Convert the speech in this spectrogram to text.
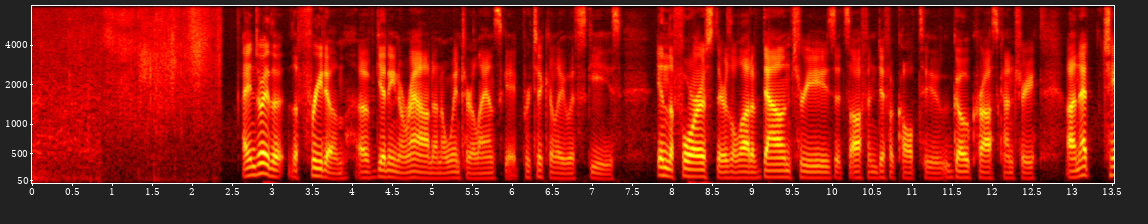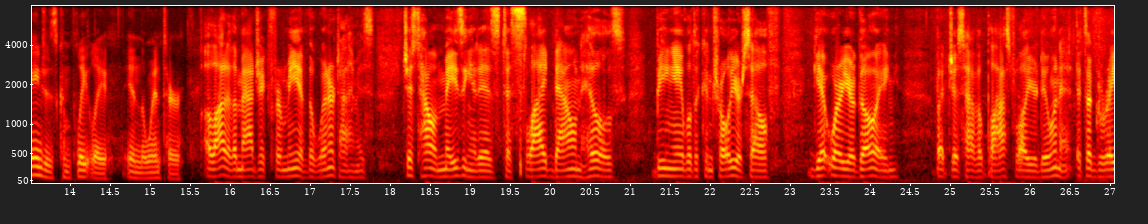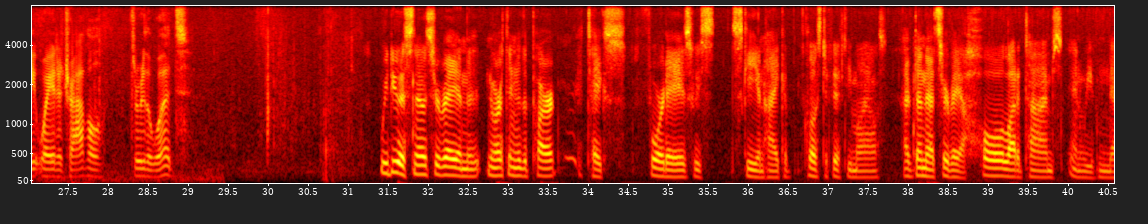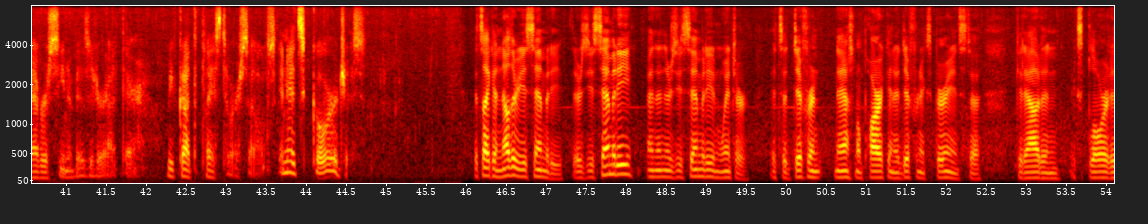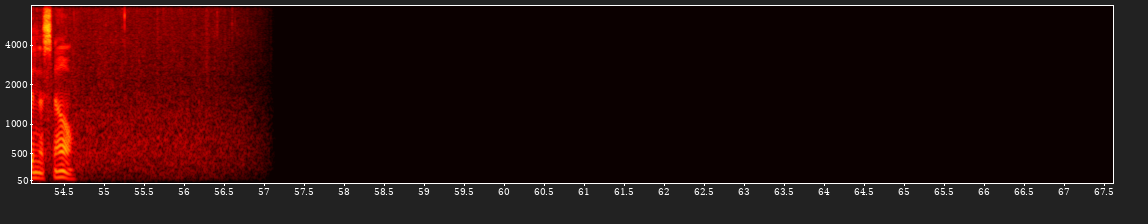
I enjoy the, the freedom of getting around on a winter landscape, particularly with skis. In the forest, there's a lot of down trees. It's often difficult to go cross country. And that changes completely in the winter. A lot of the magic for me of the wintertime is just how amazing it is to slide down hills, being able to control yourself, get where you're going, but just have a blast while you're doing it. It's a great way to travel through the woods. We do a snow survey in the north end of the park. It takes four days. We ski and hike close to 50 miles. I've done that survey a whole lot of times, and we've never seen a visitor out there. We've got the place to ourselves, and it's gorgeous. It's like another Yosemite. There's Yosemite, and then there's Yosemite in winter. It's a different national park and a different experience to get out and explore it in the snow.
